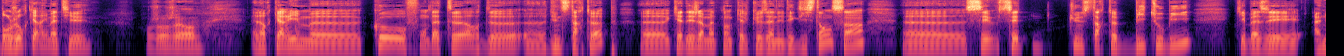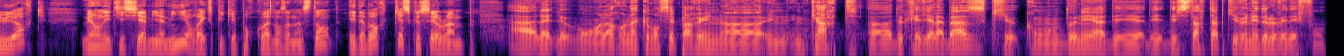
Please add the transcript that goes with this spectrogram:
Bonjour Karim Attié. Bonjour Jérôme. Alors Karim, euh, co-fondateur de euh, d'une start-up euh, qui a déjà maintenant quelques années d'existence. Hein. c'est une start-up B2B qui est basée à New York, mais on est ici à Miami. On va expliquer pourquoi dans un instant. Et d'abord, qu'est-ce que c'est Ramp? Ah, Bon, alors on a commencé par une, une, une, carte de crédit à la base qu'on donnait à des, des, startups qui venaient de lever des fonds.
